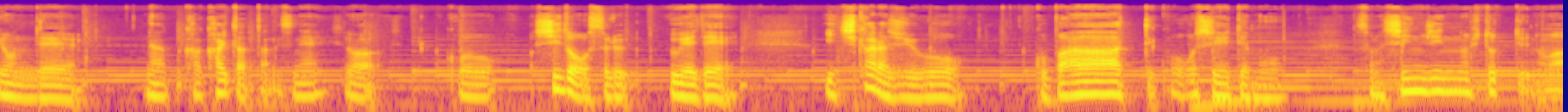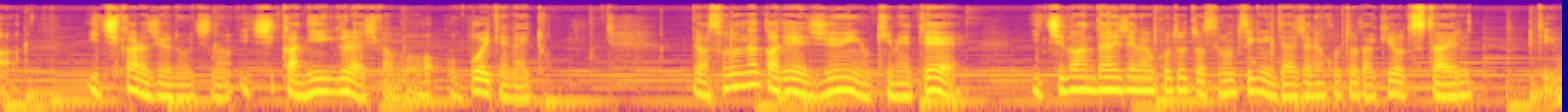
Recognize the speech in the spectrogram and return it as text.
読んでなんか書いてあったんですね。はこう指導する上で1から10をこうバーってこう教えてもその新人の人っていうのは1から10のうちの1か2ぐらいしか覚えてないと。だからその中で順位を決めて一番大事なこととその次に大事なことだけを伝えるっていう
